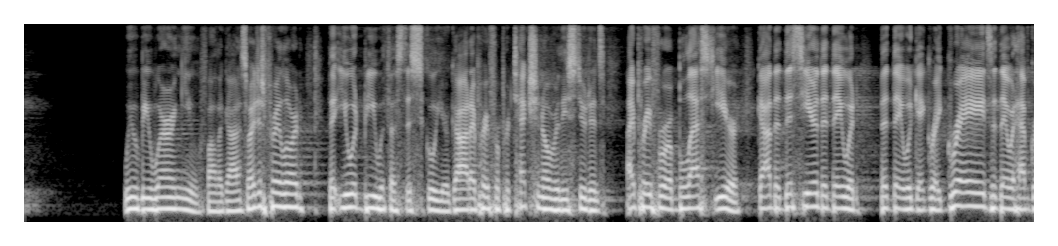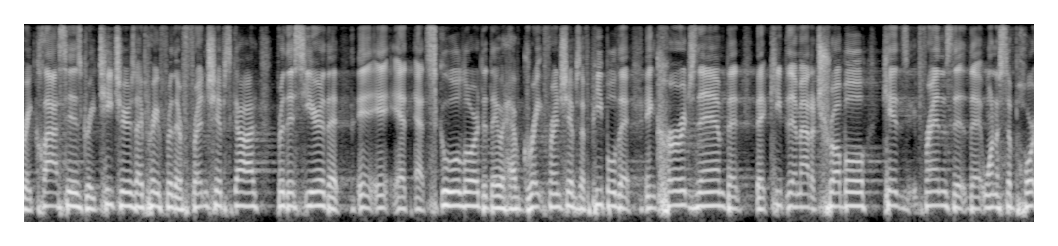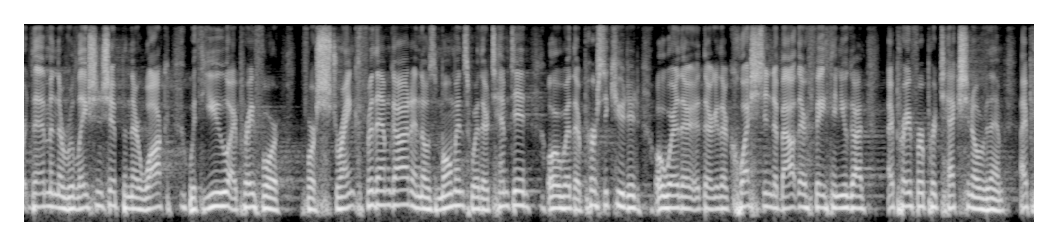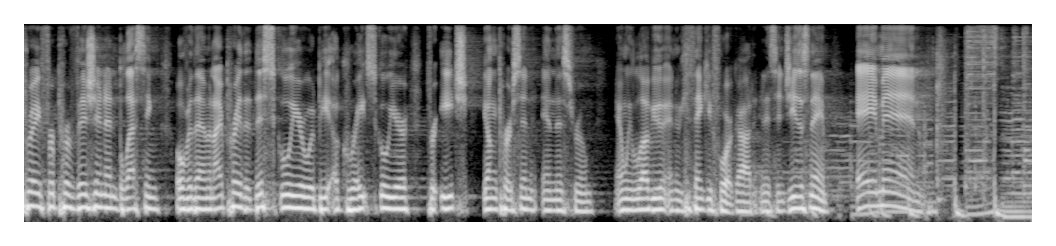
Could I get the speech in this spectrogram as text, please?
we would be wearing you, Father God. So I just pray, Lord, that you would be with us this school year. God, I pray for protection over these students. I pray for a blessed year. God, that this year that they would that they would get great grades, that they would have great classes, great teachers. I pray for their friendships, God, for this year that at, at school, Lord, that they would have great friendships of people that encourage them, that, that keep them out of trouble, kids, friends that, that want to support them in their relationship and their walk with you. I pray for, for strength for them, God, in those moments where they're tempted or where they're persecuted or where they're, they're, they're questioned about their faith in you, God. I pray for protection over them. I pray for provision and blessing over them. And I pray pray that this school year would be a great school year for each young person in this room. And we love you and we thank you for it, God. And it's in Jesus' name. Amen.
